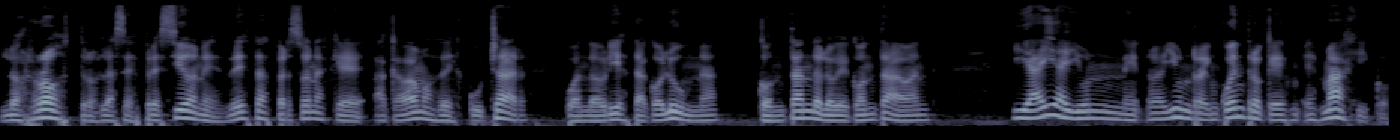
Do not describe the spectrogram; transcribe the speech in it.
los rostros, las expresiones de estas personas que acabamos de escuchar cuando abrí esta columna, contando lo que contaban, y ahí hay un, hay un reencuentro que es, mágico.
